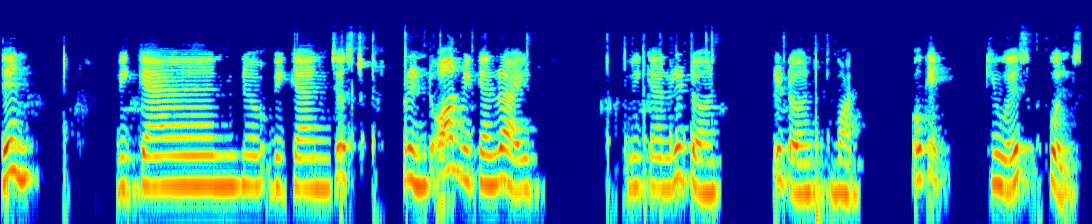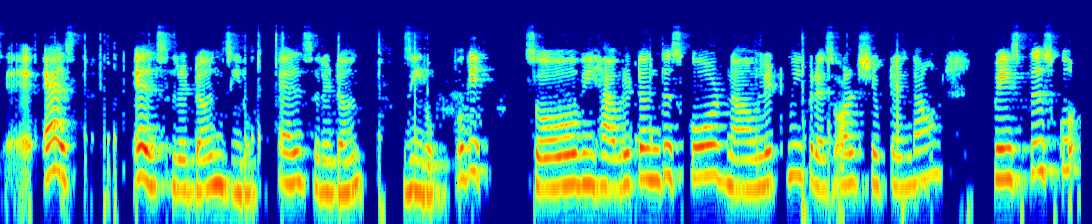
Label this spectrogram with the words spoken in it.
then we can we can just print or we can write we can return return 1 okay q is full. As else return 0 else return 0 okay. So we have written this code. Now let me press alt shift and down. Paste this code.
